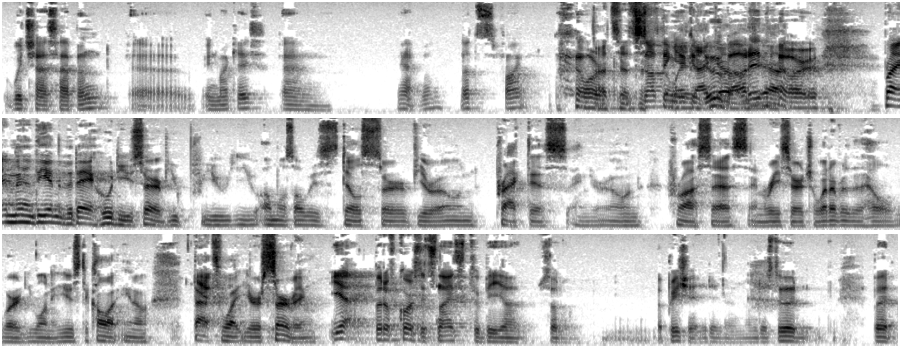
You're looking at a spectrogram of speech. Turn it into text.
which has happened uh, in my case, and yeah, well, that's fine. or That's- that's there's nothing the you can do goes, about it. yeah. Or right and then at the end of the day who do you serve you you you almost always still serve your own practice and your own process and research or whatever the hell word you want to use to call it, you know, that's what you're serving. Yeah, but of course it's nice to be uh, sort of appreciated and understood. But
